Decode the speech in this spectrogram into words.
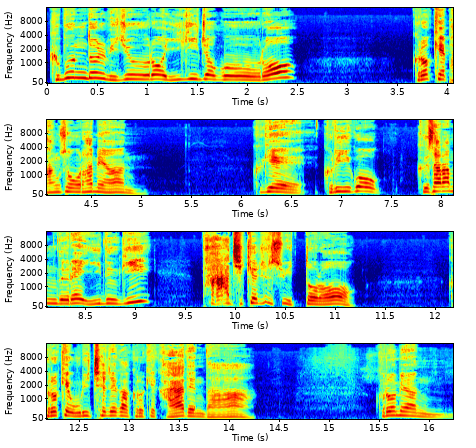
그분들 위주로 이기적으로 그렇게 방송을 하면 그게 그리고 그 사람들의 이득이 다 지켜질 수 있도록 그렇게 우리 체제가 그렇게 가야 된다. 그러면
